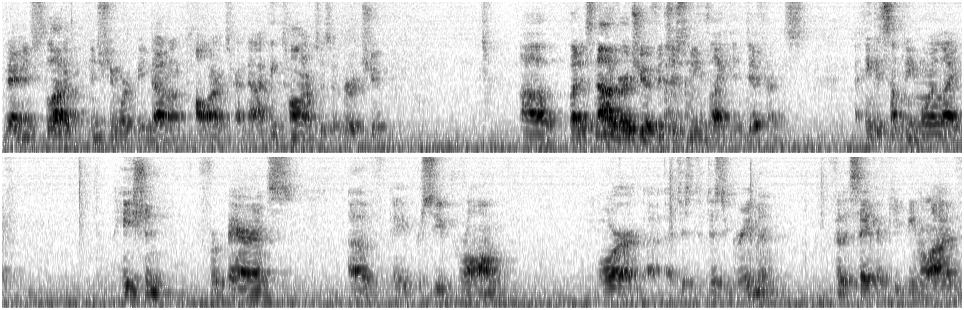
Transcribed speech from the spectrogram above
there's a lot of interesting work being done on tolerance right now. I think tolerance is a virtue, uh, but it's not a virtue if it just means like indifference. I think it's something more like patient forbearance of a perceived wrong or uh, just a disagreement for the sake of keeping alive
